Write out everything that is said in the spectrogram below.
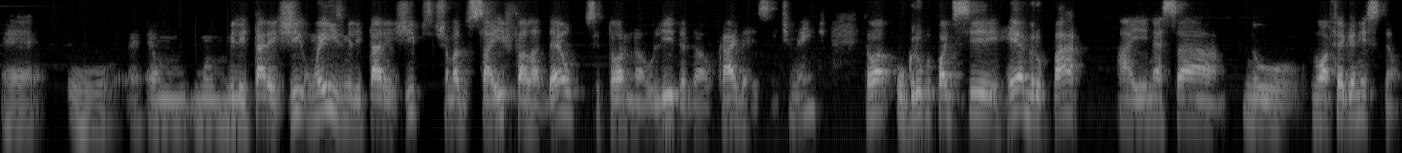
é, o, é um, um, militar um ex-militar egípcio chamado Saif al-Adel se torna o líder da Al-Qaeda recentemente. Então o grupo pode se reagrupar aí nessa no, no Afeganistão.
